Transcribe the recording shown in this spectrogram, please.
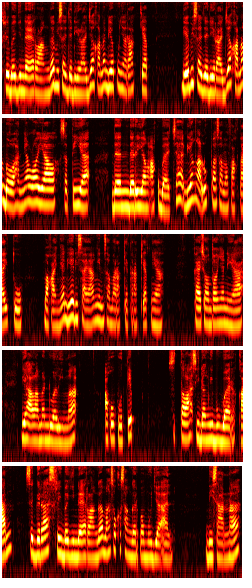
Sri Baginda Erlangga bisa jadi raja karena dia punya rakyat. Dia bisa jadi raja karena bawahannya loyal, setia, dan dari yang aku baca, dia nggak lupa sama fakta itu. Makanya dia disayangin sama rakyat-rakyatnya. Kayak contohnya nih ya, di halaman 25, aku kutip, setelah sidang dibubarkan, segera Sri Baginda Erlangga masuk ke sanggar pemujaan. Di sana,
